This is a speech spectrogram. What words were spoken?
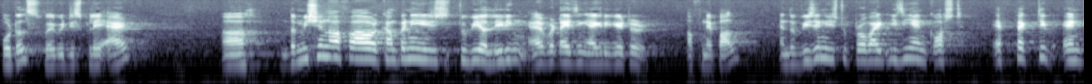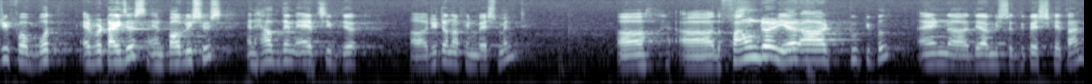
portals where we display ad. Uh, the mission of our company is to be a leading advertising aggregator of Nepal, and the vision is to provide easy and cost effective entry for both advertisers and publishers and help them achieve their uh, return of investment. Uh, uh, the founder here are two people and uh, they are Mr. Dipesh Khetan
